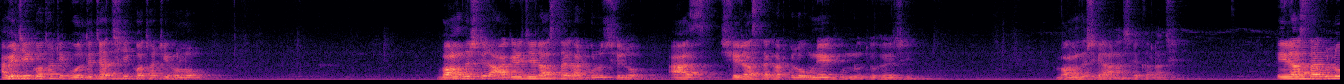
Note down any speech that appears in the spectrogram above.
আমি যে কথাটি বলতে চাচ্ছি কথাটি হলো, বাংলাদেশের আগের যে রাস্তাঘাটগুলো ছিল, আজ সেই রাস্তাঘাটগুলো অনেক উন্নত হয়েছে। বাংলাদেশে আনাচে কানাচে। এই রাস্তাগুলো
